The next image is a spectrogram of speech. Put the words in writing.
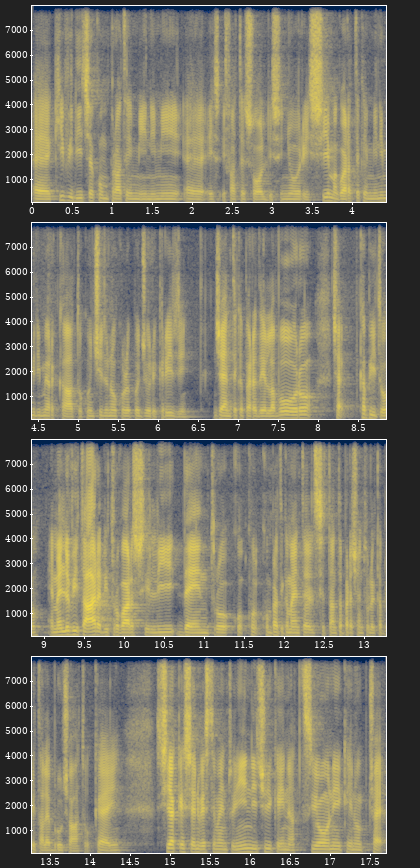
Eh, chi vi dice comprate i minimi eh, e, e, fate soldi, signori? Sì, ma guardate che i minimi di mercato coincidono con le peggiori crisi. Gente che perde il lavoro, cioè, capito? È meglio evitare di trovarsi lì dentro con, con praticamente il 70% del capitale bruciato, ok? Sia che sia investimento in indici, che in azioni, che in... cioè,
